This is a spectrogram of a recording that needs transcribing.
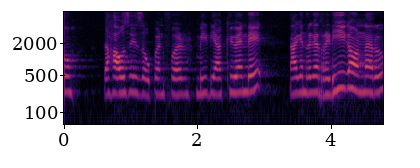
the house is open for media Q and A Nagendra garu రెడీగా ఉన్నారు.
